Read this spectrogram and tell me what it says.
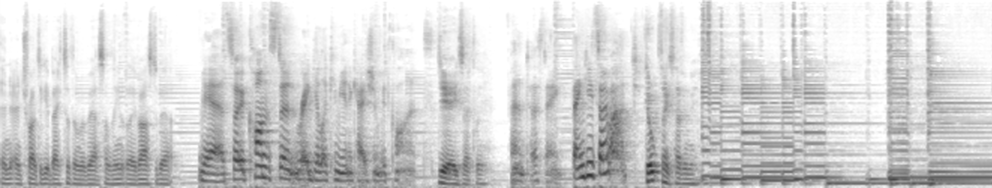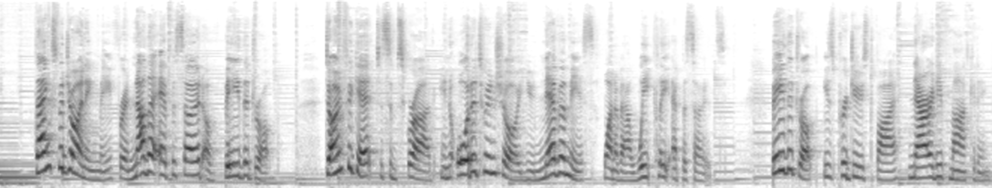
and, and tried to get back to them about something that they've asked about. Yeah, so constant, regular communication with clients. Yeah, exactly. Fantastic. Thank you so much. Cool. Thanks for having me. Thanks for joining me for another episode of Be the Drop. Don't forget to subscribe in order to ensure you never miss one of our weekly episodes. Be the Drop is produced by Narrative Marketing,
